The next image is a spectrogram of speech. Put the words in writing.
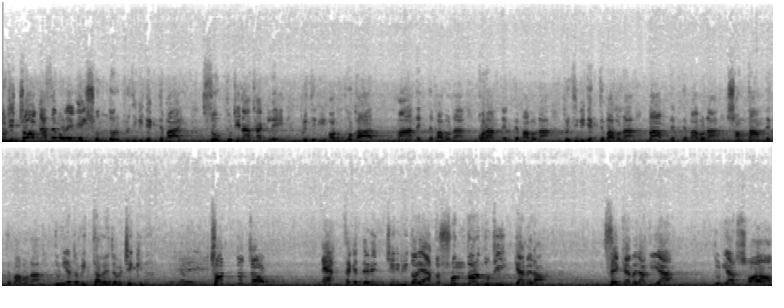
দুটি চোখ আছে বলে এই সুন্দর পৃথিবী দেখতে পাই। চোখ দুটি না থাকলে পৃথিবী অন্ধকার। মা দেখতে পাবো না, কোরআন দেখতে পাবো না, পৃথিবী দেখতে পাবো না, বাপ দেখতে পাবো না, সন্তান দেখতে পাবো না, দুনিয়াটা মিথ্যা হয়ে যাবে, ঠিক কিনা? ছোট্ট চোখ, এক থেকে দেড় ইঞ্চির ভিতরে এত সুন্দর দুটি ক্যামেরা। সে ক্যামেরা দিয়া দুনিয়ার সব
